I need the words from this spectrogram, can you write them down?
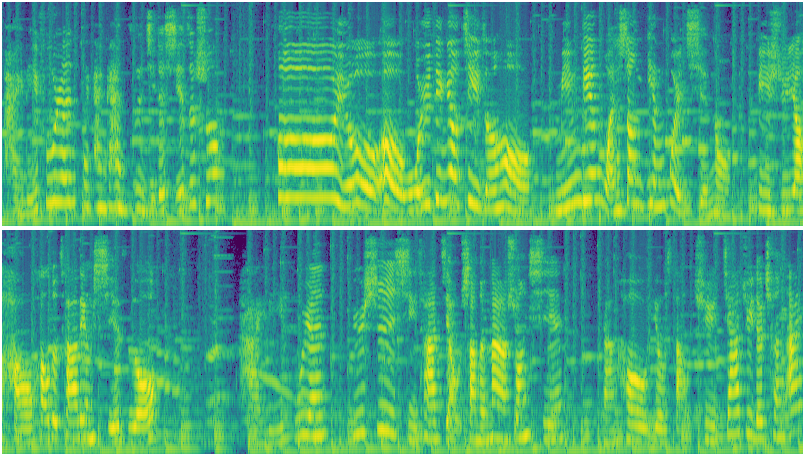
海狸夫人再看看自己的鞋子，说：“哎呦哦，我一定要记着哦，明天晚上宴会前哦，必须要好好的擦亮鞋子哦。”人于是洗擦脚上的那双鞋，然后又扫去家具的尘埃，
